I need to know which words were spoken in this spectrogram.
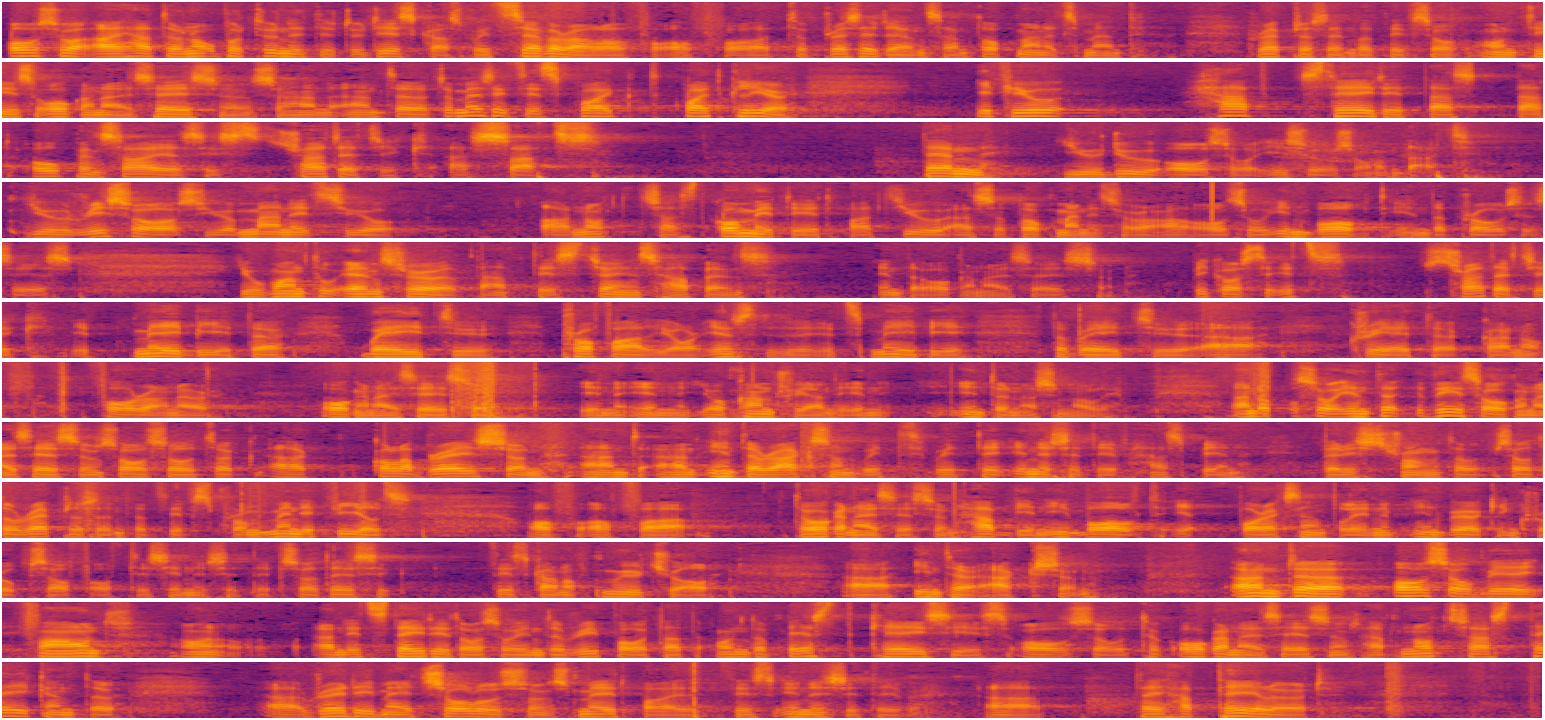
also I had an opportunity to discuss with several of, of uh, the presidents and top management representatives of, on these organizations and, and uh, the message is quite, quite clear. If you have stated that, that open science is strategic as such, then you do also issues on that. You resource, you manage, you are not just committed, but you as a top manager are also involved in the processes. You want to ensure that this change happens in the organization because it's strategic. It may be the way to profile your institute. It's maybe the way to uh, create a kind of forerunner organization in, in your country and in internationally. And also in the, these organizations, also the uh, collaboration and, and interaction with, with the initiative has been very strong. So, so the representatives from many fields of, of uh, the organization have been involved, for example, in, in working groups of, of this initiative. So there's this kind of mutual uh, interaction. And uh, also we found, on, and it's stated also in the report, that on the best cases also the organizations have not just taken the uh, ready-made solutions made by this initiative, uh, they have tailored,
